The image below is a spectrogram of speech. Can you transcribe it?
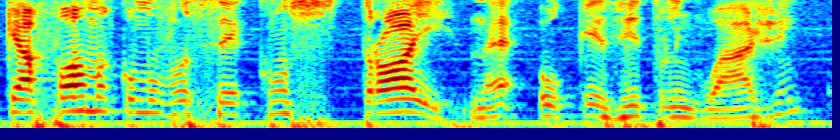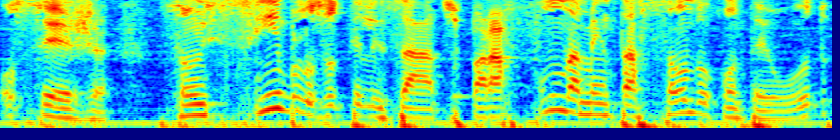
que é a forma como você constrói né, o quesito linguagem, ou seja, são os símbolos utilizados para a fundamentação do conteúdo.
